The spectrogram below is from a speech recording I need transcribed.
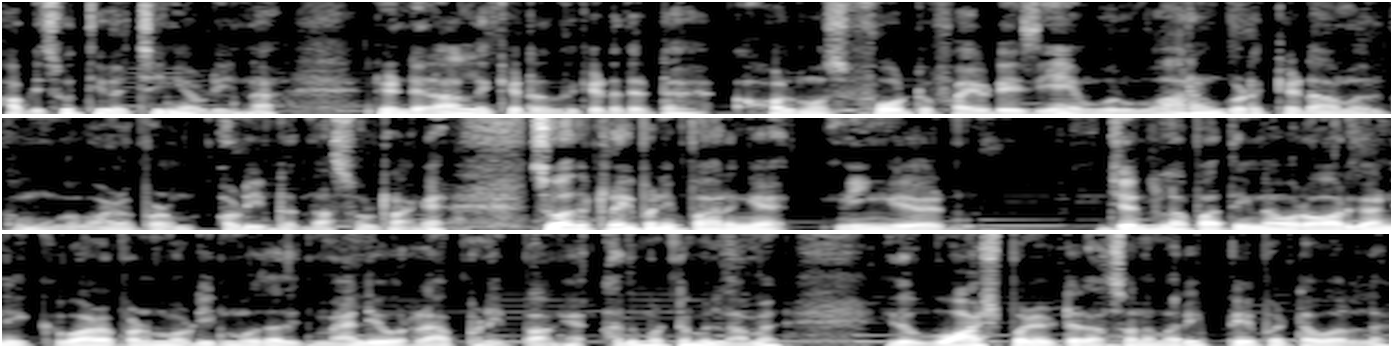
அப்படி சுற்றி வச்சிங்க அப்படின்னா ரெண்டு நாளில் கெட்டது கிட்டத்தட்ட almost four to five days ஏன் ஒரு வாரம் கூட கெடாமல் இருக்கும் உங்கள் வாழைப்பழம் அப்படின்றது தான் சொல்கிறாங்க ஸோ அதை ட்ரை பண்ணி பாருங்கள் நீங்கள் ஜென்ரலாக பார்த்தீங்கன்னா ஒரு ஆர்கானிக் வாழைப்பழம் அப்படின் போது அதுக்கு மேலேயே ஒரு ரேப் பண்ணியிருப்பாங்க அது மட்டும் இல்லாமல் இதை வாஷ் பண்ணிவிட்டு நான் சொன்ன மாதிரி பேப்பர் டவலில்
